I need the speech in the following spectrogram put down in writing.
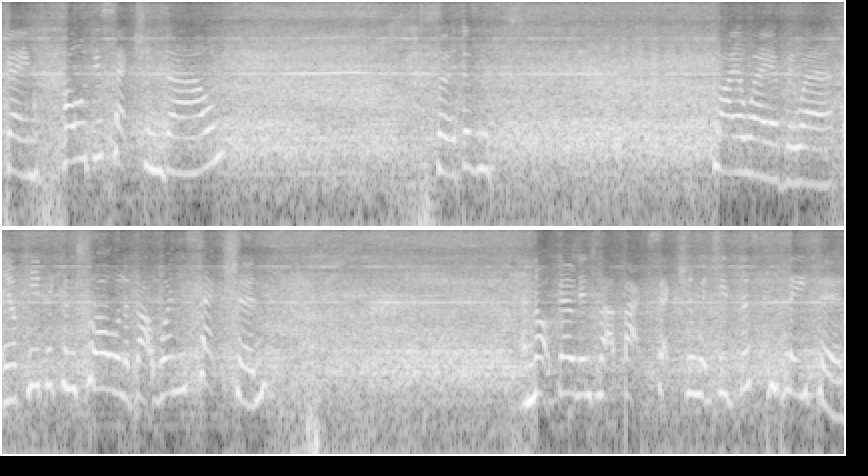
Again, hold down so it doesn't fly away everywhere. And you're keeping control of that one section and not going into that back section which you've just completed.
